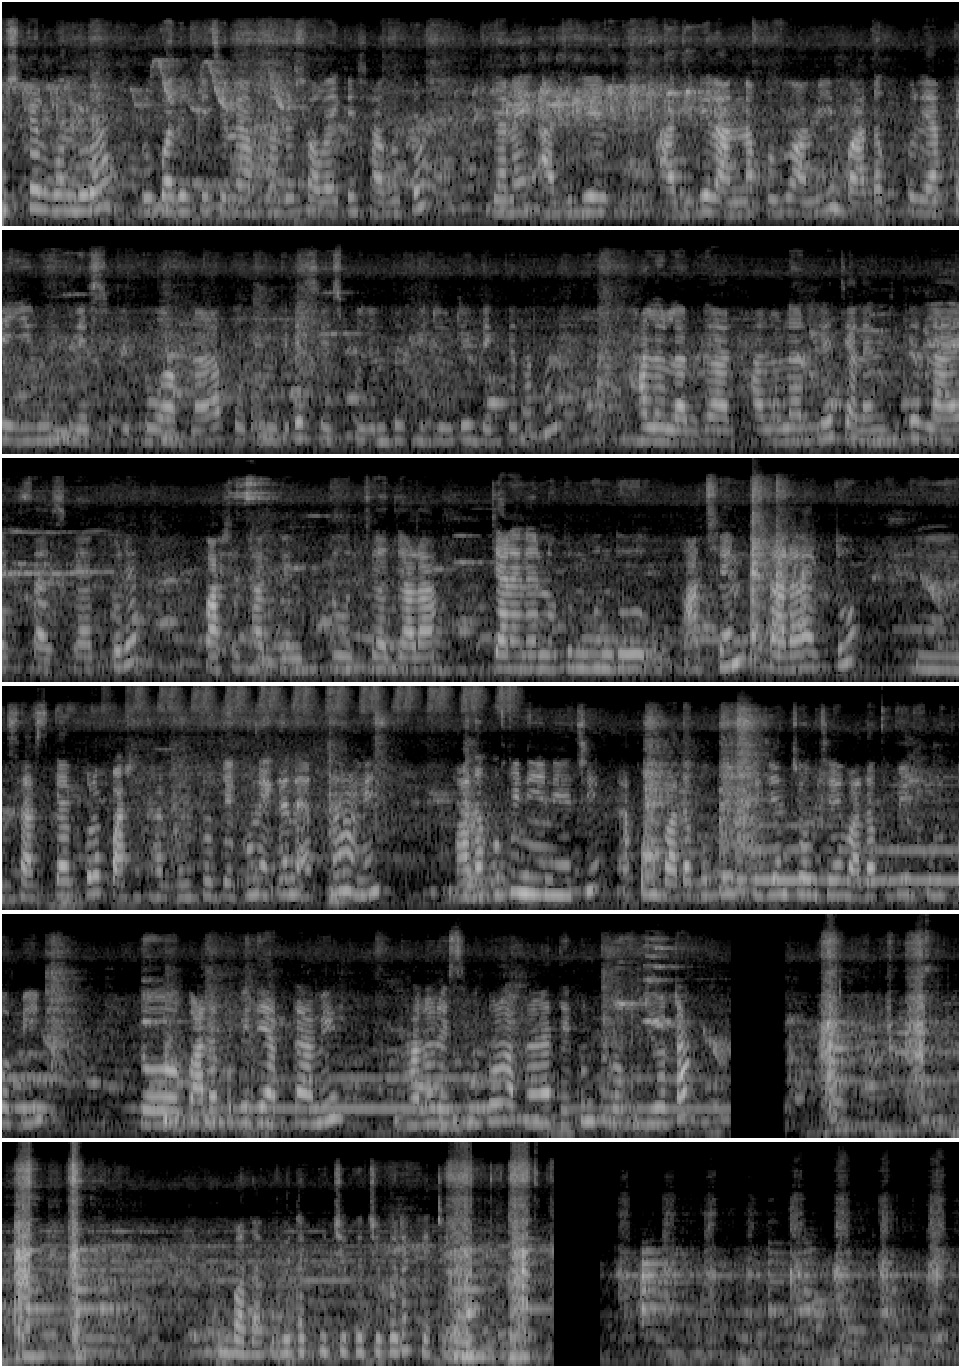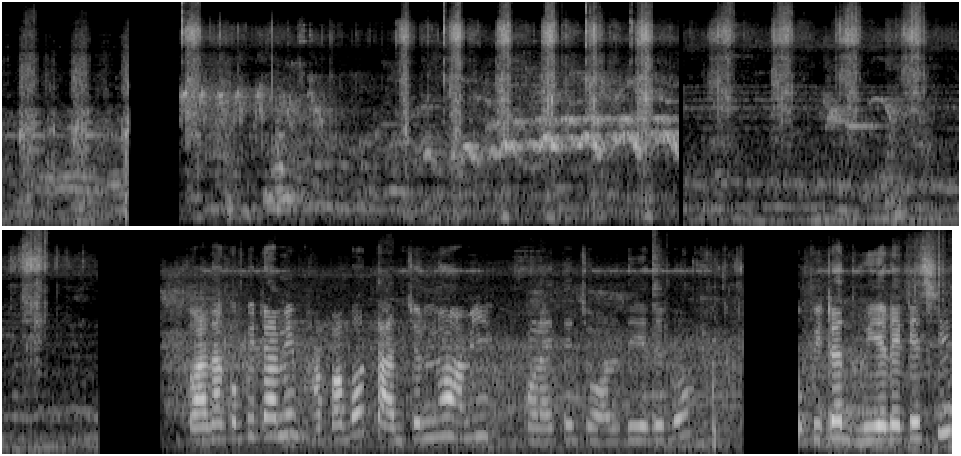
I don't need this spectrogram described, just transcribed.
নমস্কার বন্ধুরা রূপাদের কিচেনে আপনাদের সবাইকে স্বাগত জানাই। আজকে আজকে রান্না করব আমি বাঁধাকপির একটা ইউনিক রেসিপি তো আপনারা প্রথম থেকে শেষ পর্যন্ত ভিডিওটি দেখতে থাকুন, ভালো লাগবে। আর ভালো লাগলে চ্যানেলটিকে লাইক সাবস্ক্রাইব করে পাশে থাকবেন। তো যারা চ্যানেলের নতুন বন্ধু আছেন, তারা একটু সাবস্ক্রাইব করে পাশে থাকবেন। তো দেখুন, এখানে একটা আমি বাঁধাকপি নিয়ে নিয়েছি। এখন বাঁধাকপির সিজন চলছে। বাঁধাকপি ফুলকপি তো বাঁধাকপি দিয়ে একটা আমি ভালো রেসিপি করব। আপনারা দেখুন পুরো ভিডিওটা। বাঁধাকপিটা কুচি কুচি করে কেটে বাঁধাকপিটা আমি ভাপাবো, তার জন্য আমি কড়াইতে জল দিয়ে দেব। কপিটা ধুয়ে রেখেছি।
